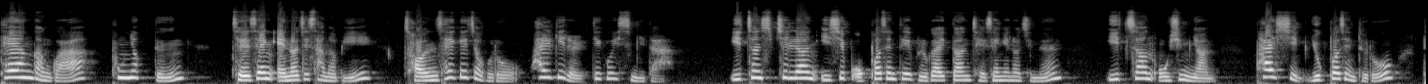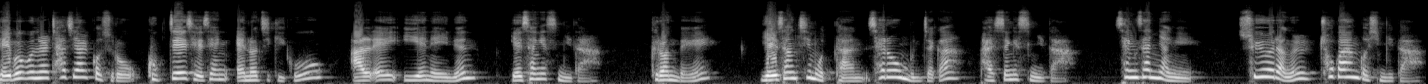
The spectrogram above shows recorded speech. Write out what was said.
태양광과 풍력 등 재생 에너지 산업이 전 세계적으로 활기를 띠고 있습니다. 2017년 25%에 불과했던 재생에너지는 2050년 86%로 대부분을 차지할 것으로 국제재생에너지기구 RAENA는 예상했습니다. 그런데 예상치 못한 새로운 문제가 발생했습니다. 생산량이 수요량을 초과한 것입니다.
